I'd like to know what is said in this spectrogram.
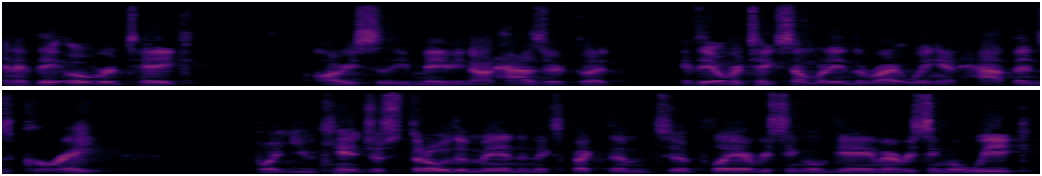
and if they overtake, obviously maybe not Hazard, but if they overtake somebody in the right wing, it happens. Great but you can't just throw them in and expect them to play every single game every single week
